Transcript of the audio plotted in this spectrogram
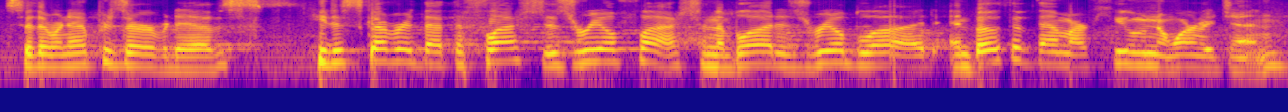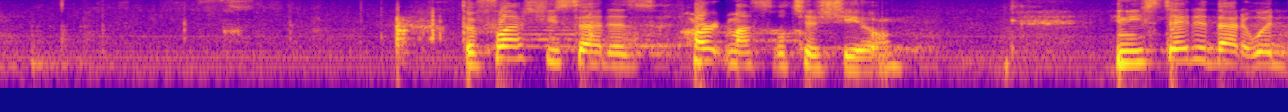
so there were no preservatives. He discovered that the flesh is real flesh and the blood is real blood, and both of them are human origin. The flesh, he said, is heart muscle tissue. And he stated that it would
